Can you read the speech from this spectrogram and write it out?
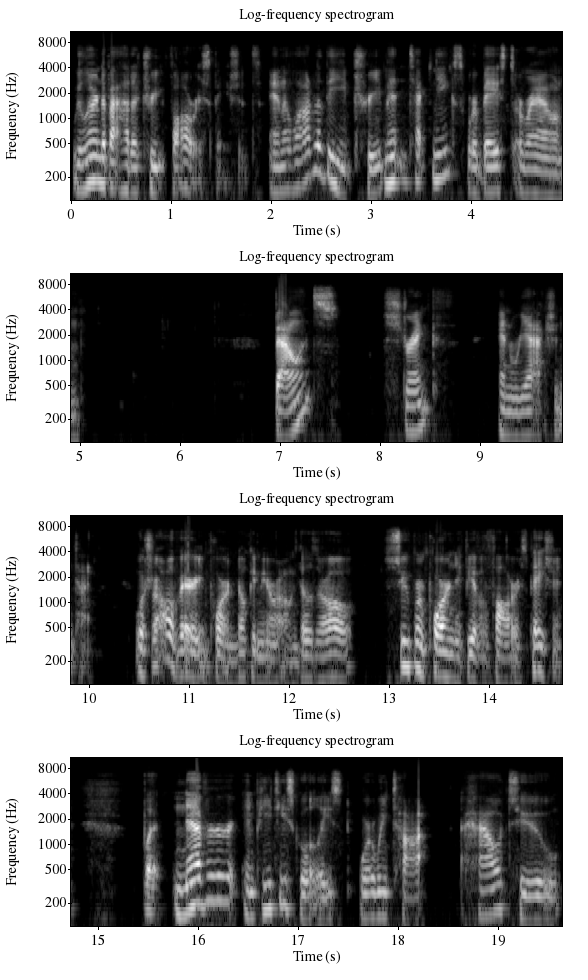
we learned about how to treat fall risk patients. And a lot of the treatment techniques were based around balance, strength, and reaction time, which are all very important. Don't get me wrong; those are all super important if you have a fall risk patient. But never, in PT school at least, were we taught how to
